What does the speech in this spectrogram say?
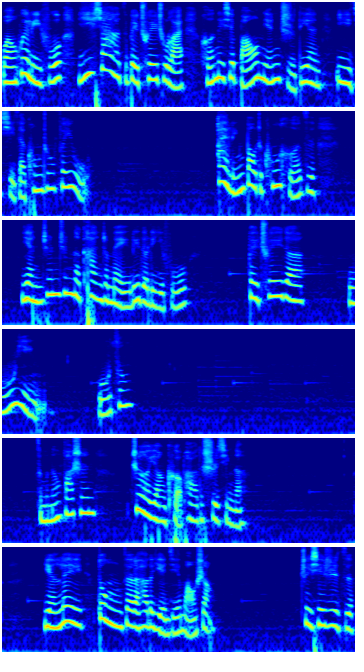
晚会礼服一下子被吹出来，和那些薄棉纸垫一起在空中飞舞。艾琳抱着空盒子，眼睁睁地看着美丽的礼服被吹得无影无踪。怎么能发生这样可怕的事情呢？眼泪冻在了他的眼睫毛上。这些日子，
